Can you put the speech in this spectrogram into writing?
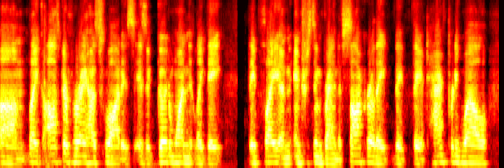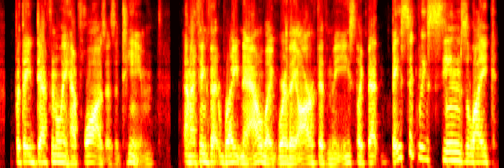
Um, like Oscar Pareja's squad is is a good one. Like they they play an interesting brand of soccer. They they they attack pretty well, but they definitely have flaws as a team. And I think that right now, like where they are, fifth in the East, like that basically seems like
